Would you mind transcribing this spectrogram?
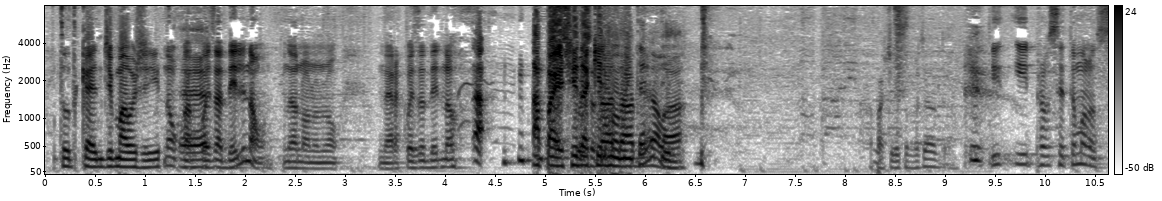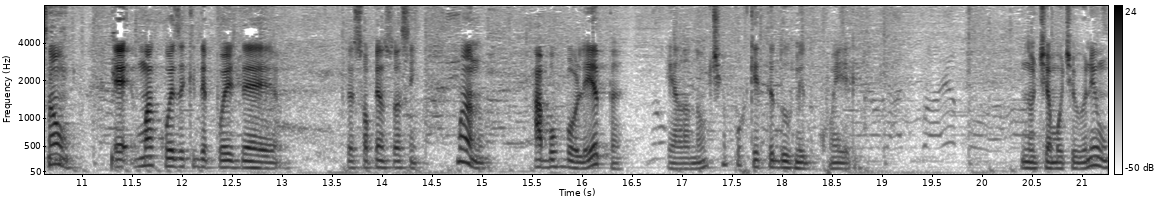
todo caindo de mau jeito. Não, com a coisa dele não. Não, não, não, não. Não era coisa dele, não. A partir daquele da- da momento mina era lá. dele. A partir daquele momento era dela. E, e pra você ter uma noção, é uma coisa que depois né, o pessoal pensou assim: Mano, a borboleta, ela não tinha por que ter dormido com ele. Não tinha motivo nenhum.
